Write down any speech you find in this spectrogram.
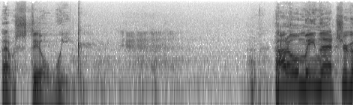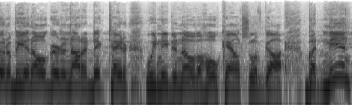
That was still weak. I don't mean that you're going to be an ogre and not a dictator. We need to know the whole counsel of God. But men,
